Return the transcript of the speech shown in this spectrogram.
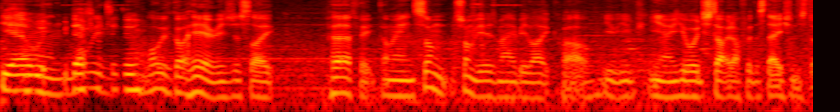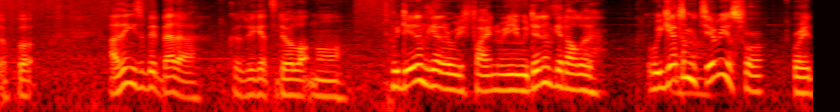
Yeah, I we, mean, we what definitely we've, do. What we've got here is just like perfect. I mean, some some viewers may be like, well, you you you know you already started off with the station and stuff, but I think it's a bit better because we get to do a lot more. We didn't get a refinery. We didn't get all the. We get the materials for, it,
